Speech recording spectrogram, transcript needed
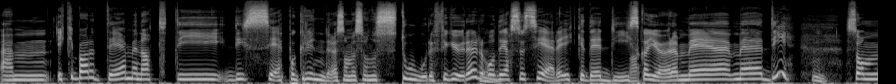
um, Ikke bare det, men at de, de ser på gründere som sånne store figurer, og de assosierer ikke det de skal gjøre med, med de. Som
